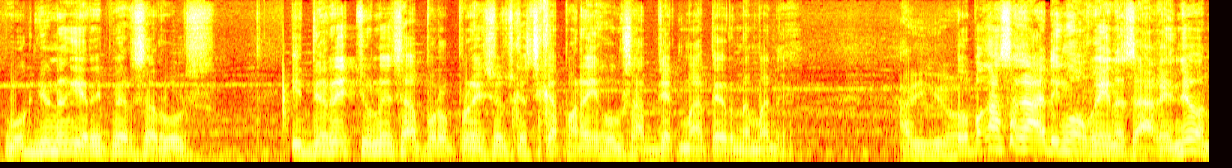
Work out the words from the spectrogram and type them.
Huwag nyo nang i-repair sa rules. Idiretso na sa appropriations kasi kaparehong subject matter naman eh. Ayun. O baka sakaling okay na sa akin yun.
